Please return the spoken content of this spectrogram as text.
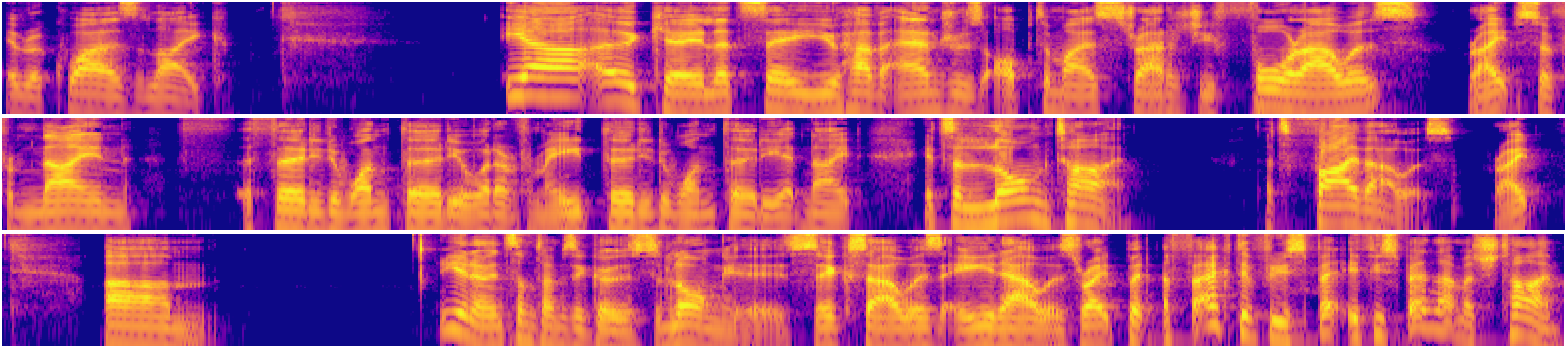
It requires like yeah, okay, let's say you have Andrew's optimized strategy 4 hours, right? So from 9 30 to 1.30 or whatever from 8.30 to 1.30 at night. It's a long time. That's five hours right? Um, you know and sometimes it goes long it's six hours eight hours right? But effectively spe- if you spend that much time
